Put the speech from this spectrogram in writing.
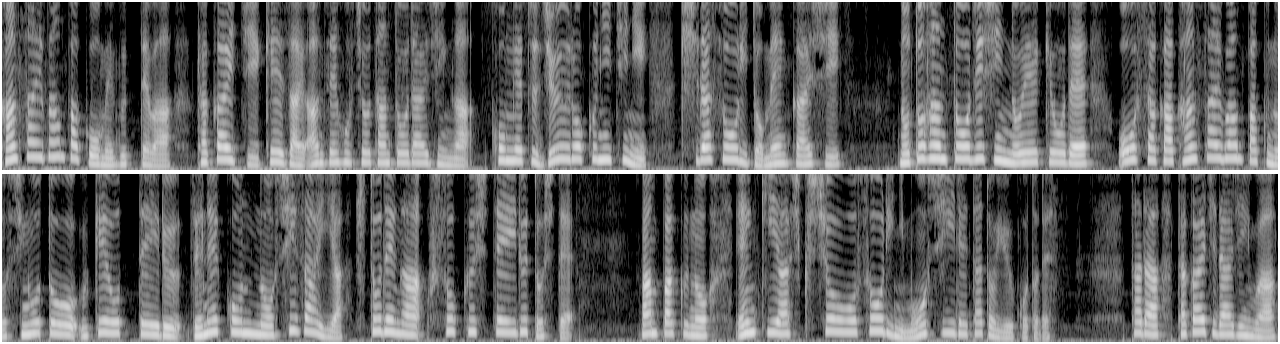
関西万博をめぐっては、高市経済安全保障担当大臣が今月16日に岸田総理と面会し、能登半島地震の影響で大阪・関西万博の仕事を請け負っているゼネコンの資材や人手が不足しているとして、万博の延期や縮小を総理に申し入れたということです。ただ、高市大臣は、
